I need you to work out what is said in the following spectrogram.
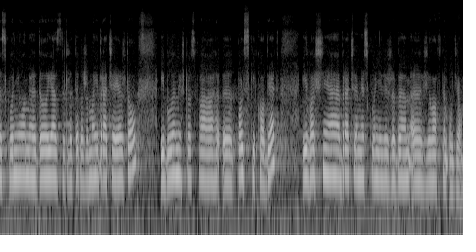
y, skłoniło mnie do jazdy, dlatego że moi bracia jeżdżą i były mistrzostwa y, Polski kobiet i właśnie bracia mnie skłonili, żebym y, wzięła w tym udział.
